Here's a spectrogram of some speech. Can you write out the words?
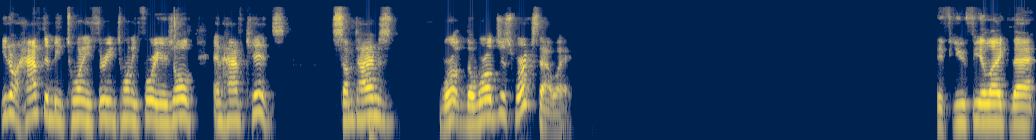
You don't have to be 23, 24 years old and have kids. Sometimes world the world just works that way. If you feel like that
